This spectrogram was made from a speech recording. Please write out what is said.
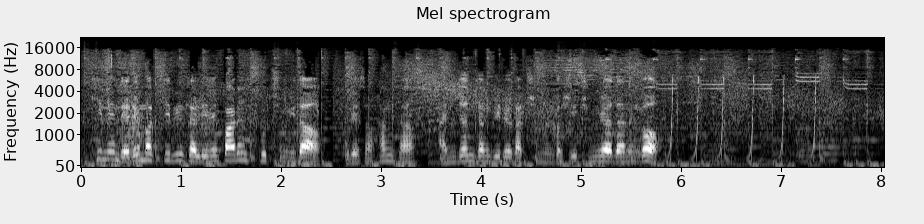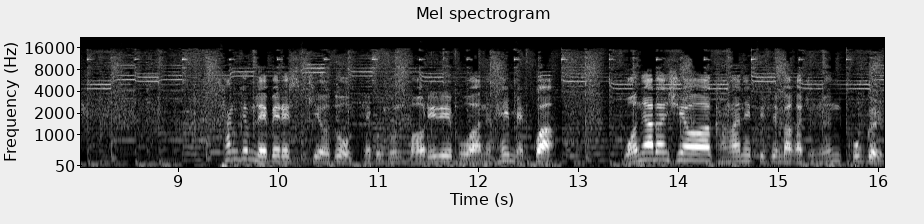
스키는 내리막길을 달리는 빠른 스포츠입니다. 그래서 항상 안전 장비를 갖추는 것이 중요하다는 거. 상급 레벨의 스키어도 대부분 머리를 보호하는 헬멧과 원활한 시야와 강한 햇빛을 막아주는 고글,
